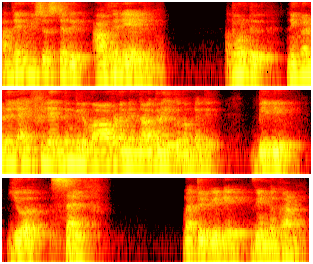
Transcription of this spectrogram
അദ്ദേഹം വിശ്വസിച്ചത് അവരെയായിരുന്നു. അതുകൊണ്ട് നിങ്ങളുടെ ലൈഫിൽ എന്തെങ്കിലും ആവണമെന്ന് ആഗ്രഹിക്കുന്നുണ്ടെങ്കിൽ ബിലീവ് യുവർ സെൽഫ് മറ്റൊരു വീഡിയോയിൽ വീണ്ടും കാണാം.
